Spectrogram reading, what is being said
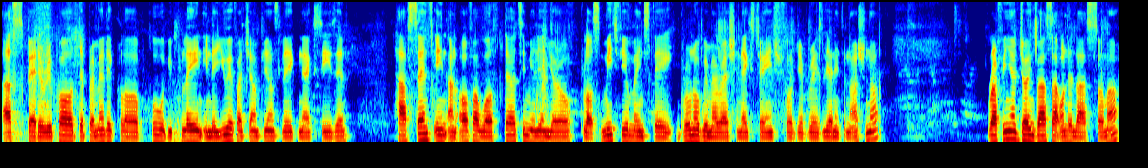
as per the report, the Premier League club, who will be playing in the UEFA Champions League next season, have sent in an offer worth 30 million euro plus midfield mainstay Bruno Guimaraes in exchange for the Brazilian international. Raphinha joined Barca only last summer,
